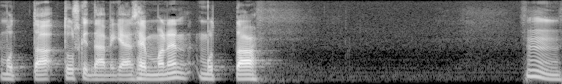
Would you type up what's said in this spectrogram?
mutta tuskin tämä mikään semmoinen, mutta hmm.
